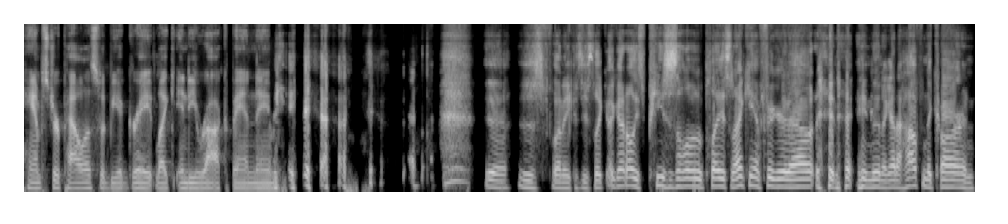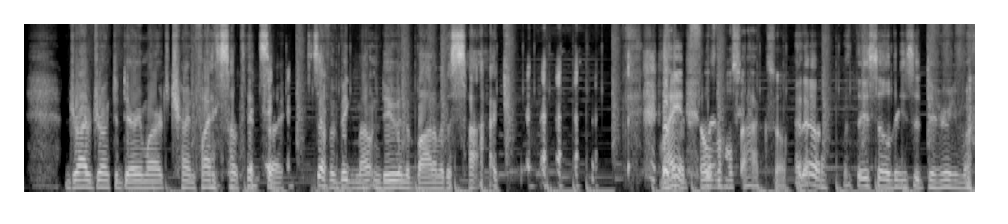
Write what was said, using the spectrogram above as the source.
Hamster Palace would be a great like indie rock band name. yeah. Yeah, this is funny because he's like, I got all these pieces all over the place and I can't figure it out. And, and then I got to hop in the car and drive drunk to Dairy Mart to try and find something. So I stuff a big Mountain Dew in the bottom of the sock. well, hey, it fills the whole sock. So I know, but they sell these at Dairy Mart.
